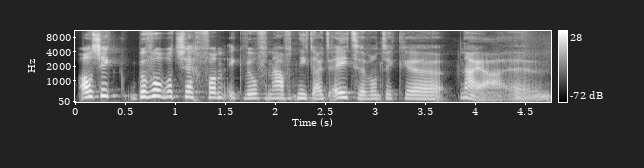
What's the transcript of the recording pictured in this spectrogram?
als ik bijvoorbeeld zeg van ik wil vanavond niet uit eten, want ik, uh, nou ja, uh,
